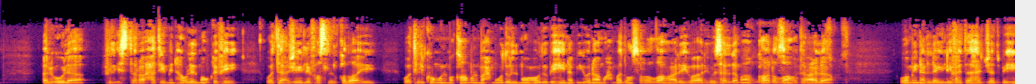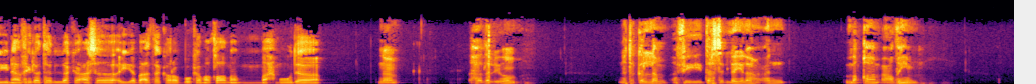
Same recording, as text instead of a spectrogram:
الأولى في الاستراحة من هول الموقف وتعجيل فصل القضاء وتلكم المقام المحمود الموعود به نبينا محمد صلى الله عليه وآله وسلم. قال الله تعالى ومن الليل فتهجد به نافلة لك عسى أن يبعثك ربك مقاما محمودا. نعم. هذا اليوم نتكلم في درس الليلة عن مقام عظيم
